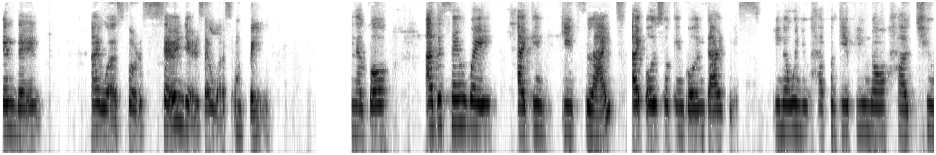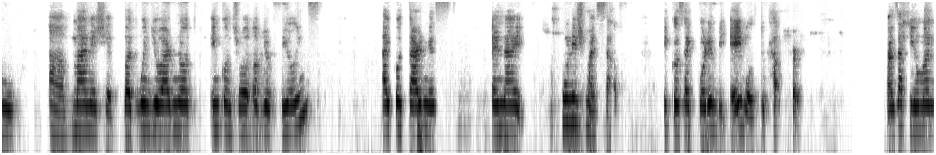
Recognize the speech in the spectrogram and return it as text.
And then I was, for seven years, I was on pain. And I go, at the same way I can give light, I also can go in darkness. You know, when you have a gift, you know how to uh, manage it. But when you are not in control of your feelings. I got darkness and I punished myself because I couldn't be able to help her. As a human,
